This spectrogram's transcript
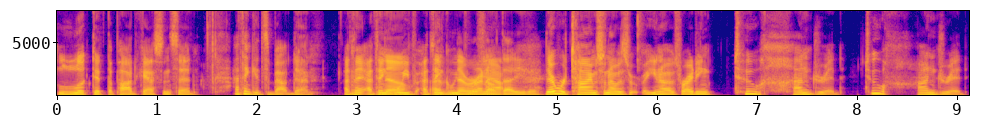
looked at the podcast and said, "I think it's about done." I think I think no, we've I think I've we've never run felt out. that either There were times when I was you know I was writing 200, 200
